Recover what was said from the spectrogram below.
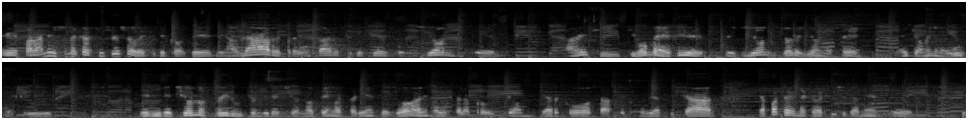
Eh, para mí es un ejercicio eso de, de- de- hablar, de preguntar, de que estoy a disposición. Eh, a mí, si, si vos me decís de, guion, yo de guion no sé. Hecho, a mí no me gusta escribir. De dirección no estoy mucho en dirección, no tengo experiencia. Yo a mí me gusta la producción, ver cosas, ver cómo voy a aplicar. Y aparte de un ejercicio también, eh, que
